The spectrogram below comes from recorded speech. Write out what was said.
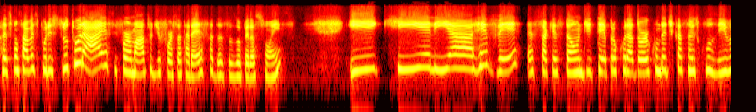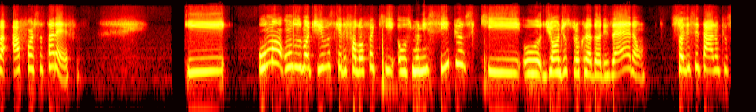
responsáveis por estruturar esse formato de força-tarefa dessas operações e que ele ia rever essa questão de ter procurador com dedicação exclusiva a forças-tarefas. E uma, um dos motivos que ele falou foi que os municípios que o, de onde os procuradores eram solicitaram que os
